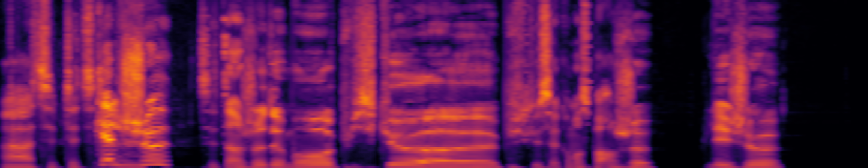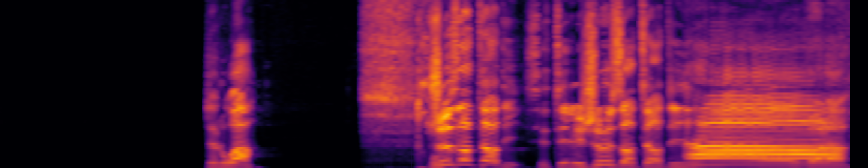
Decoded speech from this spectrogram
Ah, c'est peut-être. Quel jeu c'est un jeu de mots puisque euh, puisque ça commence par jeu. Les jeux. de loi Trop. Jeux interdits. C'était les jeux interdits. Ah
